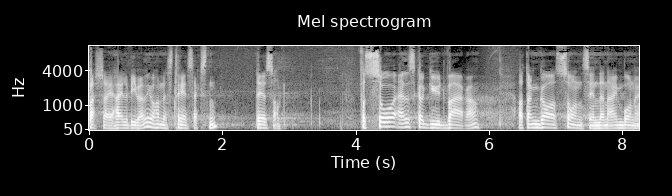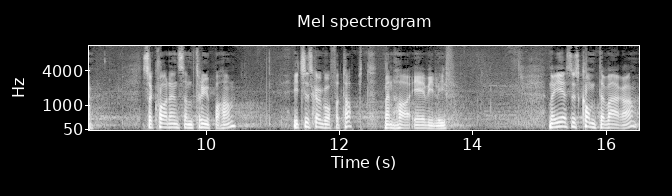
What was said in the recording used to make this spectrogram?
versene i hele Bibelen, Johannes 3, 16. Det er sånn. For så elsker Gud verden, at han ga sønnen sin den enbårne. Så hver den som tror på ham, ikke skal gå fortapt, men ha evig liv. Når Jesus kom til verden,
